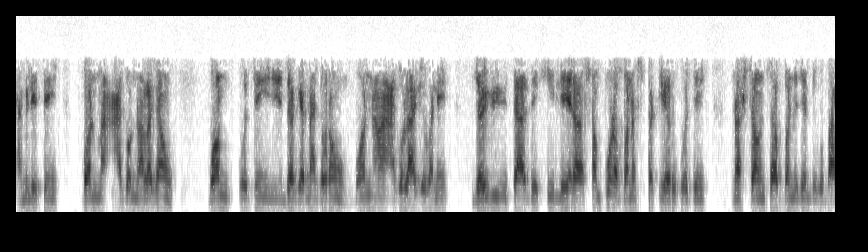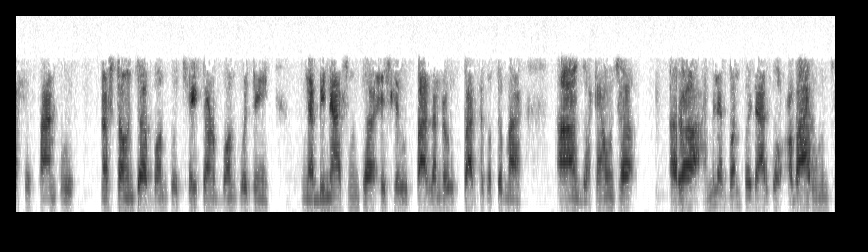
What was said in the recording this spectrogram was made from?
हामीले चाहिँ वनमा आगो नलगाउँ वनको चाहिँ जगेर्ना गरौँ। वनमा आगो लाग्यो भने जैव विविधतादेखि लिएर सम्पूर्ण वनस्पतिहरूको चाहिँ नष्ट हुन्छ वन्यजन्तुको वासस्थानको नष्ट हुन्छ वनको क्षयकरण वनको चाहिँ विनाश हुन्छ यसले उत्पादन र उत्पादकत्वमा घटाउँछ र हामीलाई वन पैदाहरूको अभाव हुन्छ।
